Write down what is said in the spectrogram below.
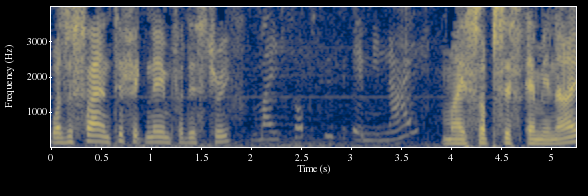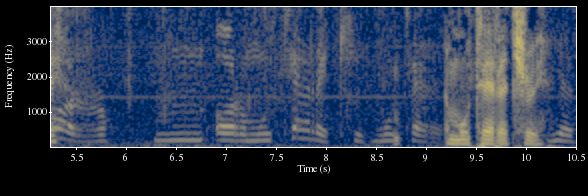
What's the scientific name for this tree? Maesopsis eminii My subsist eminai, or mm, or mutere tree. Mutere. a mutere tree. Yes,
